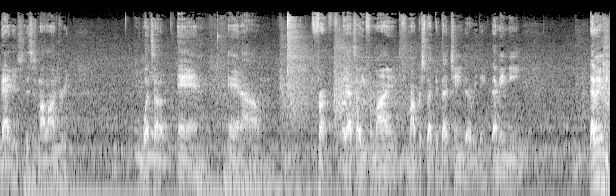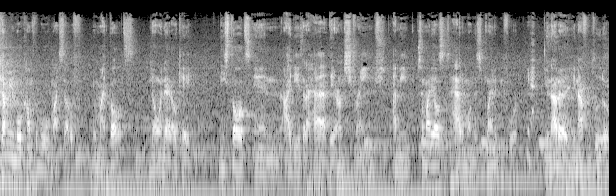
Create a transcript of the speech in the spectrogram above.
baggage, this is my laundry. What's up? And and um, from like I tell you, from my from my perspective, that changed everything. That made me that made me become even more comfortable with myself, with my thoughts, knowing that okay, these thoughts and ideas that I have, they aren't strange. I mean, somebody else has had them on this planet before. yeah You're not a you're not from Pluto.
